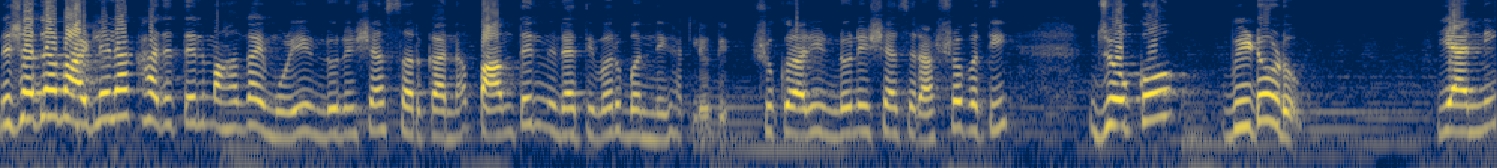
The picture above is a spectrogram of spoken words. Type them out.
देशातल्या वाढलेल्या खाद्यतेल महागाईमुळे इंडोनेशिया सरकारनं पामतेल निर्यातीवर बंदी घातली होती. शुक्रवारी इंडोनेशियाचे राष्ट्रपती जोको विडोडो यांनी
